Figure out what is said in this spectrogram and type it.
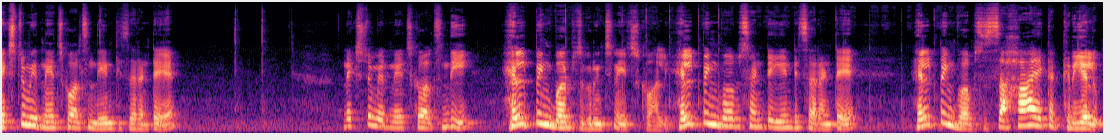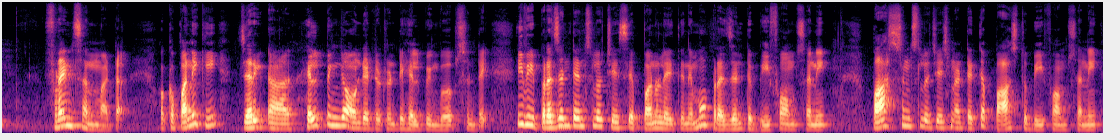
నెక్స్ట్ మీరు నేర్చుకోవాల్సింది ఏంటి సార్ అంటే నెక్స్ట్ మీరు నేర్చుకోవాల్సింది హెల్పింగ్ వర్బ్స్ గురించి నేర్చుకోవాలి. హెల్పింగ్ వర్బ్స్ అంటే ఏంటి సార్ అంటే హెల్పింగ్ వర్బ్స్ సహాయక క్రియలు ఫ్రెండ్స్ అన్నమాట. ఒక పనికి జరి హెల్పింగ్గా ఉండేటటువంటి హెల్పింగ్ వర్బ్స్ ఉంటాయి. ఇవి ప్రజెంట్ టెన్స్లో చేసే పనులు అయితేనేమో ప్రజెంట్ బీ ఫార్మ్స్ అని పాస్ట్ టెన్స్లో చేసినట్టయితే పాస్ట్ బీ ఫార్మ్స్ అని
